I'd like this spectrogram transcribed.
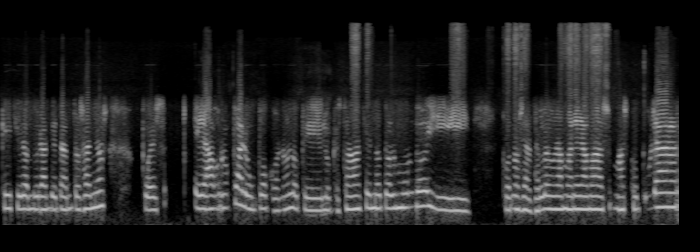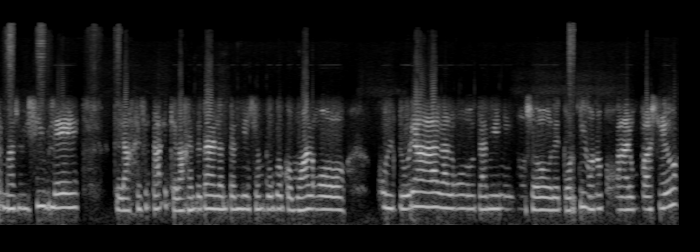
que hicieron durante tantos años, pues eh, agrupar un poco, ¿no? Lo que, lo que estaba haciendo todo el mundo y, pues no sé, hacerlo de una manera más, más popular, más visible, que la, gente, que la gente también lo entendiese un poco como algo cultural, algo también incluso deportivo, ¿no? Para dar un paseo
